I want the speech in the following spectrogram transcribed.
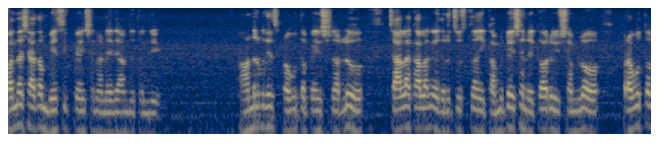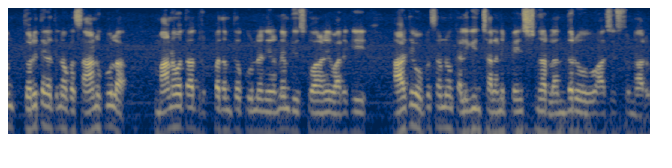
వంద శాతం బేసిక్ పెన్షన్ అనేది అందుతుంది. ఆంధ్రప్రదేశ్ ప్రభుత్వ పెన్షనర్లు చాలా కాలంగా ఎదురుచూస్తున్న ఈ కమ్యూటేషన్ రికవరీ విషయంలో ప్రభుత్వం త్వరితగతిన ఒక సానుకూల మానవతా దృక్పథంతో కూడిన నిర్ణయం తీసుకోవాలని వారికి ఆర్థిక ఉపశమనం కలిగించాలని పెన్షనర్లు అందరూ ఆశిస్తున్నారు.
